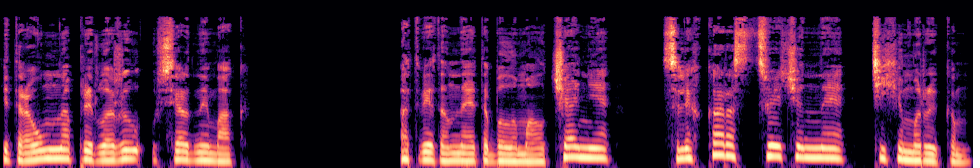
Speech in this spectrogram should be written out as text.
хитроумно предложил усердный маг. Ответом на это было молчание, слегка расцвеченное тихим рыком.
